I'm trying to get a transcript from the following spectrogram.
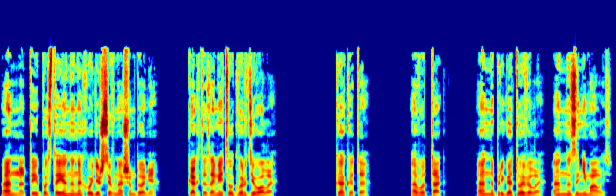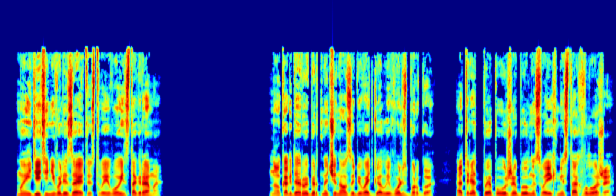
«Анна, ты постоянно находишься в нашем доме», – как-то заметил Гвардиола. «Как это?» «А вот так. Анна приготовила, Анна занималась. Мои дети не вылезают из твоего инстаграма». Но когда Роберт начинал забивать голы Вольсбургу, отряд Пеппа уже был на своих местах в ложе,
